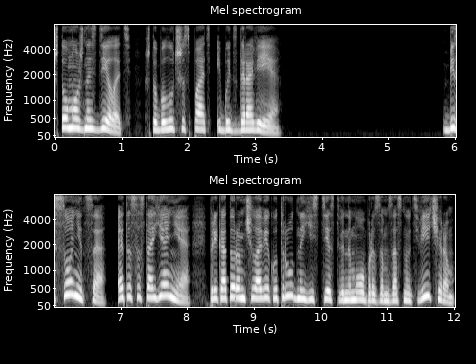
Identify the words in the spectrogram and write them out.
Что можно сделать, чтобы лучше спать и быть здоровее? Бессонница – это состояние, при котором человеку трудно естественным образом заснуть вечером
